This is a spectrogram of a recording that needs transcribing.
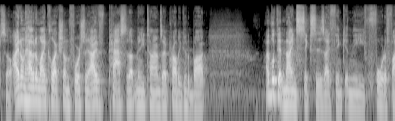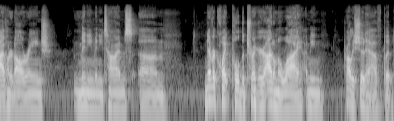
So I don't have it in my collection, unfortunately. I've passed it up many times. I probably could have bought I've looked at nine sixes, I think, in the four to five hundred dollar range, many, many times. Um, never quite pulled the trigger. I don't know why. I mean, probably should have, but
